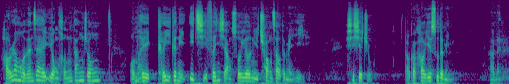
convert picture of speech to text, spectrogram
好让我们在永恒当中，我们可以可以跟你一起分享所有你创造的美意。谢谢主，祷告靠耶稣的名，阿门。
